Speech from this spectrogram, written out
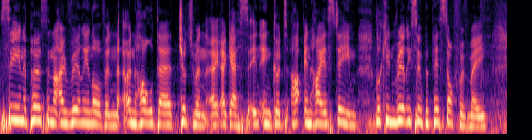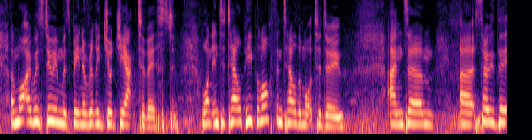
seeing a person that I really love and, and hold their judgment, I, I, guess, in, in good in high esteem, looking really super pissed off with me. And what I was doing was being a really judgy activist, wanting to tell people off and tell them what to do. And um, uh, so the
